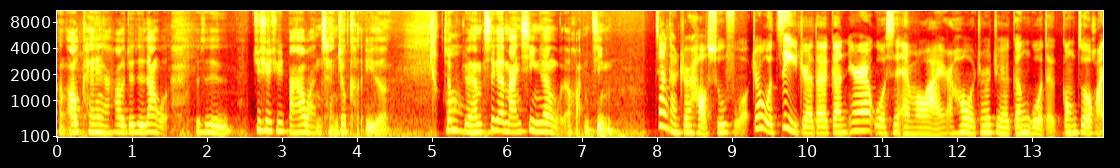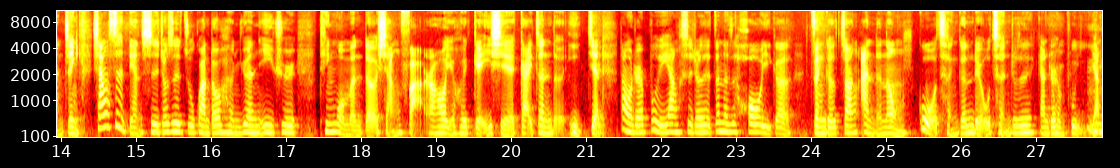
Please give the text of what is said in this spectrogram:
很 OK，然后就是让我就是继续去把它完成就可以了，就觉得是个蛮信任我的环境。这样感觉好舒服哦，就是我自己觉得跟因为我是 MOI，然后我就会觉得跟我的工作环境相似点是，就是主管都很愿意去听我们的想法，然后也会给一些改正的意见。但我觉得不一样是，就是真的是 hold 一个整个专案的那种过程跟流程，就是感觉很不一样。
